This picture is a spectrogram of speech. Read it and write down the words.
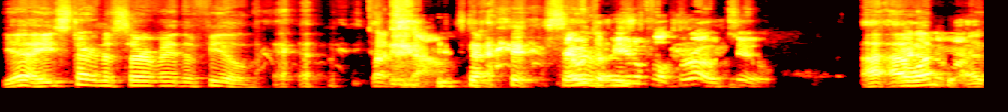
yeah, he's starting to survey the field, man. Touchdown. it was a beautiful throw too. I, I like. I,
